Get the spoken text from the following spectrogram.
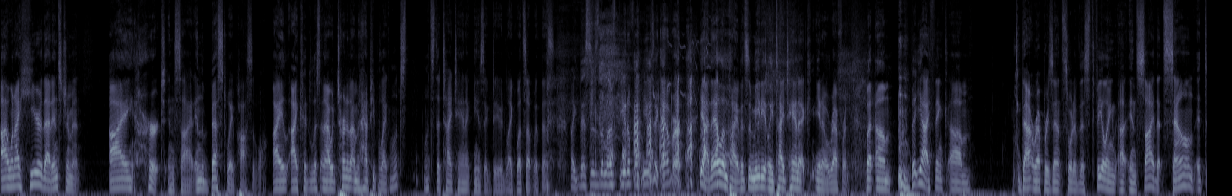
I when I hear that instrument I hurt inside in the best way possible. I I could listen and I would turn it on and had people like, What's what's the Titanic music, dude? Like what's up with this? Like this is the most beautiful music ever. Yeah, the uilleann pipe, it's immediately Titanic, you know, reference. But um but yeah, I think um that represents sort of this feeling uh, inside that sound it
